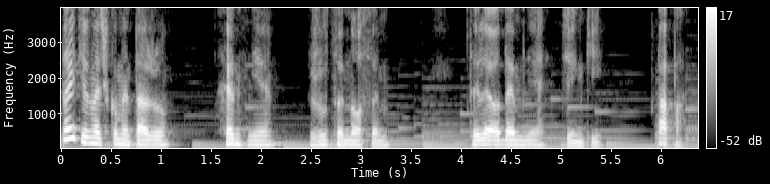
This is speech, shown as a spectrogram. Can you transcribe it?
dajcie znać w komentarzu chętnie rzucę nosem. Tyle ode mnie, dzięki. Papa.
